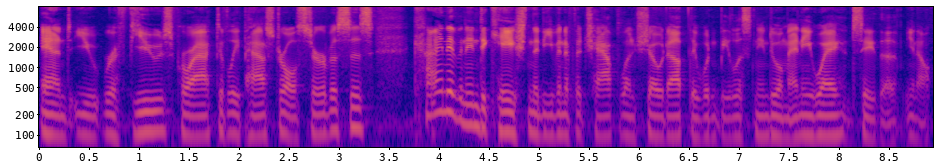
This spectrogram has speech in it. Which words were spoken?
and you refuse proactively pastoral services, kind of an indication that even if a chaplain showed up, they wouldn't be listening to him anyway. Say the, you know,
